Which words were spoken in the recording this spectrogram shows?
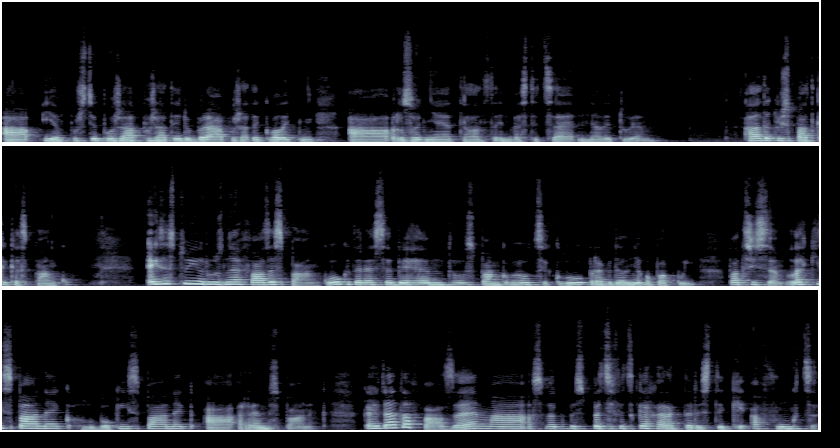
a je prostě pořád, pořád je dobrá, pořád je kvalitní a rozhodně tahle investice nelitujem. Ale teď už zpátky ke spánku. Existují různé fáze spánku, které se během toho spánkového cyklu pravidelně opakují. Patří sem lehký spánek, hluboký spánek a REM spánek. Každá ta fáze má své specifické charakteristiky a funkce.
